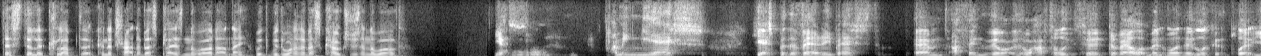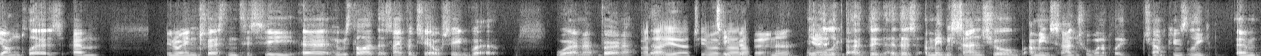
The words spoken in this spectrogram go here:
They're still a club that can attract the best players in the world, aren't they? With with one of the best coaches in the world. Yes. Ooh. I mean, yes, yes, but the very best. Um, I think they'll, they'll have to look to development, won't they? Look at the play, young players. Um, you know, interesting to see. Uh, who was the lad that signed for Chelsea? Werner. Werner. Werner, yeah, Timo Timo Werner. Werner. Yeah. You look at uh, there's maybe Sancho. I mean, Sancho want to play Champions League. Um,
